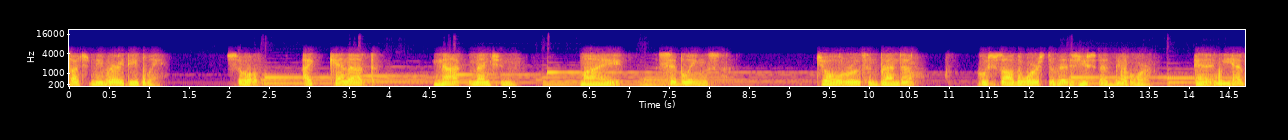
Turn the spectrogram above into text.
touched me very deeply. So I cannot not mention my siblings, Joel, Ruth, and Brenda, who saw the worst of it, as you said before. And we have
